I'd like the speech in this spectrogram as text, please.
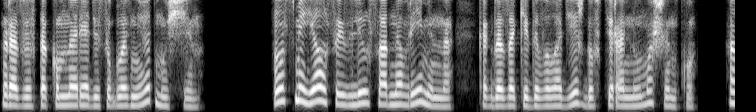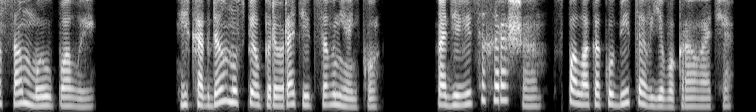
Разве в таком наряде соблазняют мужчин? Он смеялся и злился одновременно, когда закидывал одежду в стиральную машинку, а сам мыл полы. И когда он успел превратиться в няньку? А девица хороша, спала как убитая в его кровати.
